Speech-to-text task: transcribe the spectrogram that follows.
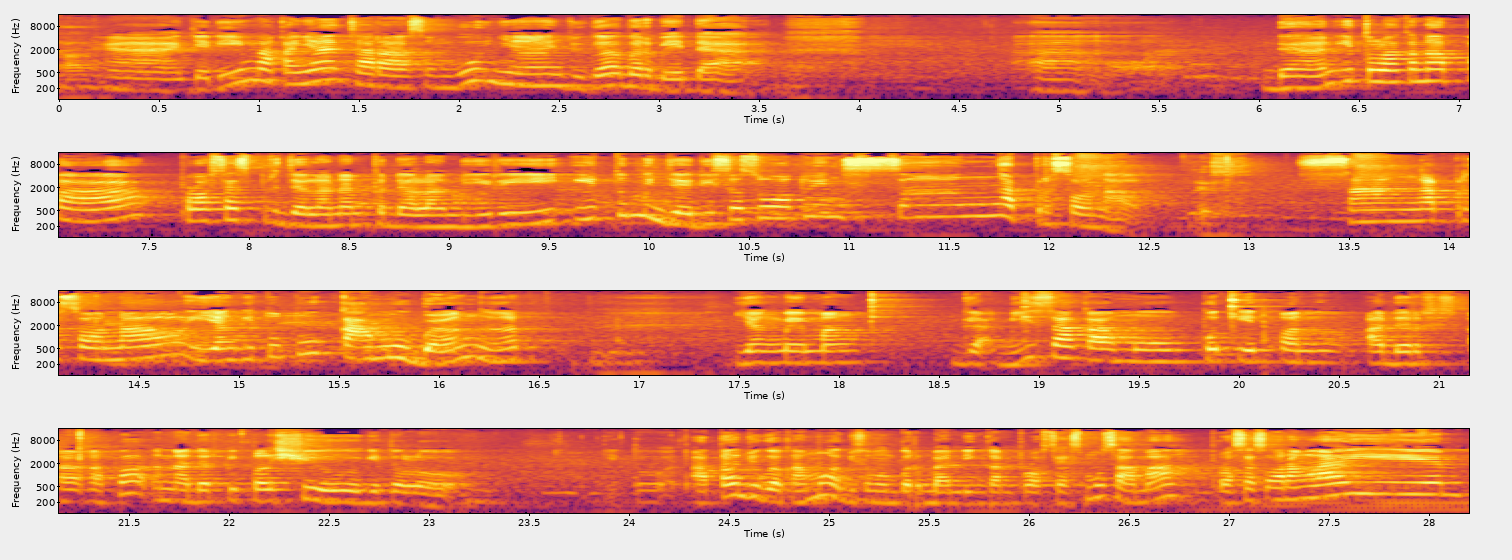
Ah. Nah, jadi makanya cara sembuhnya juga berbeda. Uh, dan itulah kenapa proses perjalanan ke dalam diri itu menjadi sesuatu yang sangat personal. Yes. Sangat personal yang itu tuh kamu banget. Yang memang gak bisa kamu put it on other uh, apa another people shoe gitu loh. Gitu. Atau juga kamu gak bisa memperbandingkan prosesmu sama proses orang lain.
